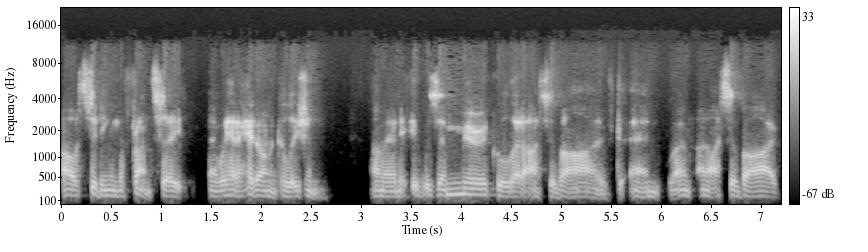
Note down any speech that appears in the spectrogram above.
I was sitting in the front seat and we had a head on collision. I mean, it was a miracle that I survived and, and I survived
